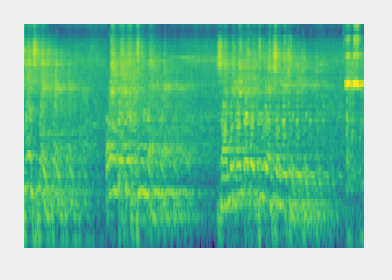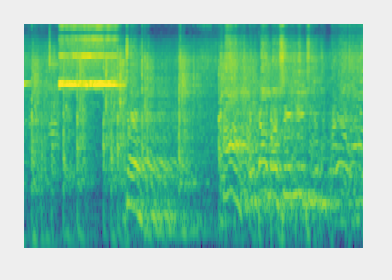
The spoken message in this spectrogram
custom, custom. Wanda ya tura samu ɗan daga tura sa nake to a da ma sai yi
